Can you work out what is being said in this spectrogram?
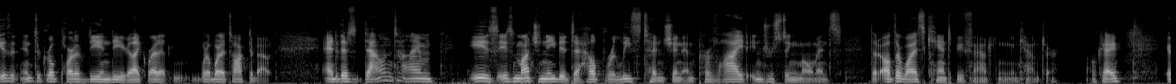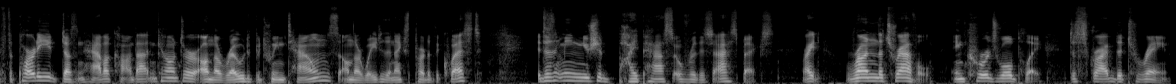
is an integral part of D&D, like right at what I talked about. And this downtime is is much needed to help release tension and provide interesting moments that otherwise can't be found in an encounter. Okay? If the party doesn't have a combat encounter on the road between towns on their way to the next part of the quest, it doesn't mean you should bypass over this aspects, right? Run the travel, encourage roleplay, describe the terrain,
